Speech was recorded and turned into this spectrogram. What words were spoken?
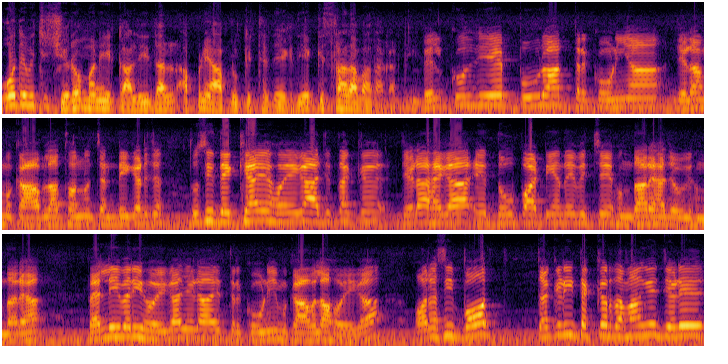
ਉਹਦੇ ਵਿੱਚ ਸ਼ਿਰੋਮਣੀ ਅਕਾਲੀ ਦਲ ਆਪਣੇ ਆਪ ਨੂੰ ਕਿੱਥੇ ਦੇਖਦੀ ਹੈ, ਕਿਸ ਤਰ੍ਹਾਂ ਦਾ ਵਾਅਦਾ ਕਰਦੀ ਹੈ? ਬਿਲਕੁਲ ਜੀ, ਇਹ ਪੂਰਾ ਤ੍ਰਿਕੋਣੀਆ ਜਿਹੜਾ ਮੁਕਾਬਲਾ ਤੁਹਾਨੂੰ ਚੰਡੀਗੜ੍ਹ 'ਚ, ਤੁਸੀਂ ਦੇਖਿਆ ਇਹ ਹੋਏਗਾ, ਅੱਜ ਤੱਕ ਜਿਹੜਾ ਹੈਗਾ, ਇਹ ਦੋ ਪਾਰਟੀਆਂ ਦੇ ਵਿੱਚ ਹੁੰਦਾ ਰਿਹਾ, ਜੋ ਵੀ ਹੁੰਦਾ ਰਿਹਾ। ਪਹਿਲੀ ਵਾਰੀ ਹੋਏਗਾ ਜਿਹੜਾ ਇਹ ਤ੍ਰਿਕੋਣੀ ਮੁਕਾਬਲਾ ਹੋਏਗਾ। ਔਰ ਅਸੀਂ ਬਹੁਤ ਤਕੜੀ ਟੱਕਰ ਦਵਾਂਗੇ ਜਿਹੜੇ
